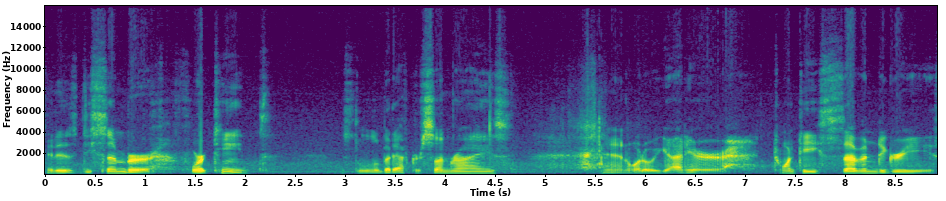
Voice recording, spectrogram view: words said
It is December 14th, just a little bit after sunrise. And what do we got here? 27 degrees.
